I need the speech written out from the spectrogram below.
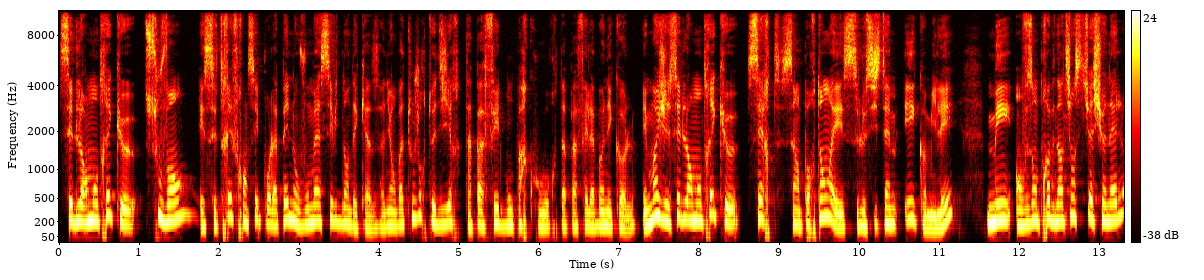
C'est de leur montrer que souvent, et c'est très français pour la peine, on vous met assez vite dans des cases. C'est-à-dire, on va toujours te dire, t'as pas fait le bon parcours, t'as pas fait la bonne école. Et moi, j'essaie de leur montrer que, certes, c'est important et le système est comme il est, mais en faisant preuve d'intelligence situationnelle,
